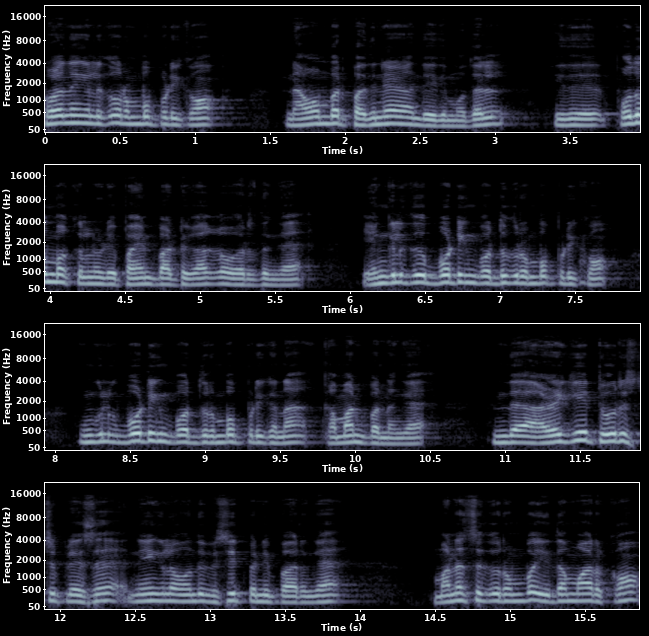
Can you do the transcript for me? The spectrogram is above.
குழந்தைங்களுக்கும் ரொம்ப பிடிக்கும். நவம்பர் பதினேழாம் தேதி முதல் இது பொதுமக்களினுடைய பயன்பாட்டுக்காக வருதுங்க. எங்களுக்கு போட்டிங் போகிறதுக்கு ரொம்ப பிடிக்கும். உங்களுக்கு போட்டிங் போகிறது ரொம்ப பிடிக்குன்னா கமெண்ட் பண்ணுங்கள் இந்த அழகிய டூரிஸ்ட் பிளேஸை நீங்களும் வந்து விசிட் பண்ணி பாருங்கள் மனசுக்கு ரொம்ப இதமாக இருக்கும்.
